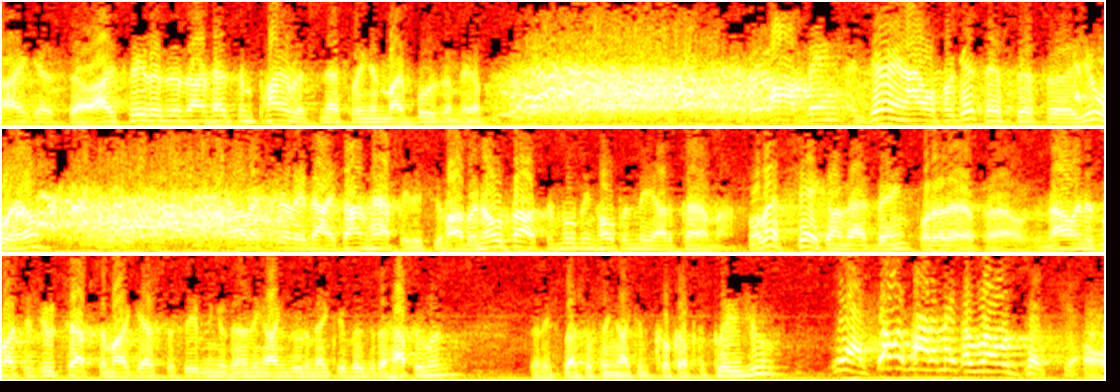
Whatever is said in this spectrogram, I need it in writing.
I guess so. I see that I've had some pirates nestling in my bosom here. Ah, Bing, Jerry and I will forget this if uh, you will. Well, it's really nice. I'm happy that you harbor no thoughts of moving Hope and me out of Paramount. Well, let's shake on that, Bing. What are there, pals. And now, inasmuch as you chaps are my guests this evening, is there anything I can do to make your visit a happy one? Any special thing I can cook up to please you? Yeah, show us how to make a road picture. Oh.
